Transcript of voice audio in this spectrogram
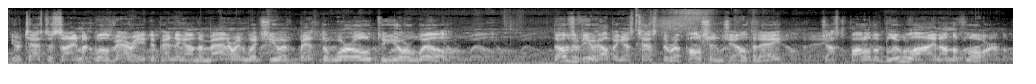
Your test assignment will vary depending on the manner in which you have bent the world to your will. Those of you helping us test the repulsion gel today, just follow the blue line on the floor.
